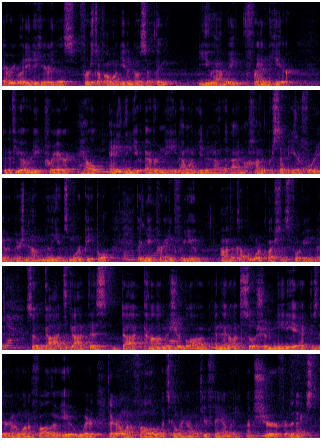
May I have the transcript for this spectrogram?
everybody to hear this. First off, I want you to know something. You have a friend here that if you ever need prayer, help, anything you ever need, I want you to know that I'm 100% here for you, and there's now millions more people that are going to be praying for you. I'll have a couple more questions for you, but Yeah. so godsgotthis.com is your blog, and then on social media, because they're going to want to follow you, where they're going to want to follow what's going on with your family, I'm sure, for the next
